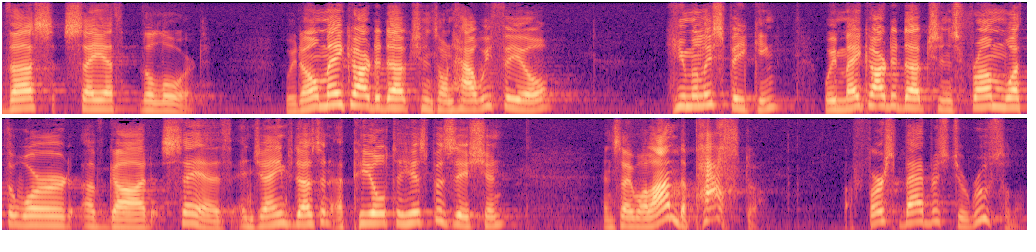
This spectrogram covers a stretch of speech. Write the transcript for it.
Thus saith the Lord. We don't make our deductions on how we feel, humanly speaking. We make our deductions from what the Word of God says. And James doesn't appeal to his position and say, Well, I'm the pastor of First Baptist Jerusalem,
